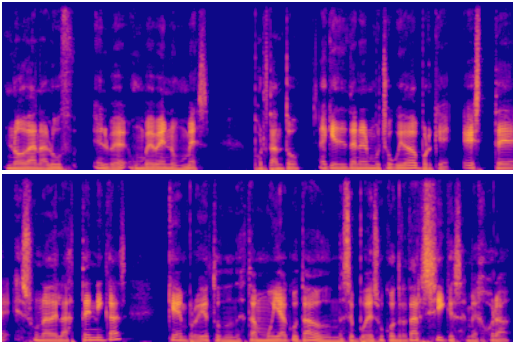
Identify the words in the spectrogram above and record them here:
no dan a luz un bebé en un mes. Por tanto, hay que tener mucho cuidado porque este es una de las técnicas que en proyectos donde están muy acotados, donde se puede subcontratar, sí que se mejora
